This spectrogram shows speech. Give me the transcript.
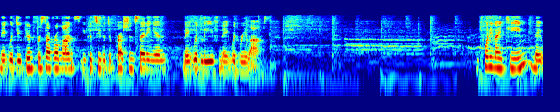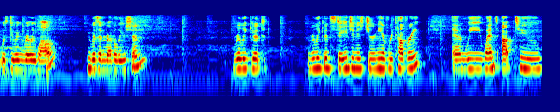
Nate would do good for several months. You could see the depression setting in. Nate would leave. Nate would relapse. In 2019, Nate was doing really well. He was in Revolution. Really good, really good stage in his journey of recovery. And we went up to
